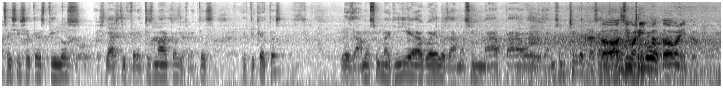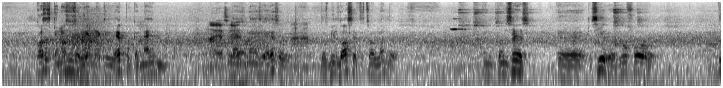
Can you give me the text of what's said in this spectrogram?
6 y 7 estilos, slash diferentes marcas, diferentes etiquetas. Les damos una guía, güey, les damos un mapa, güey, les damos un chingo de cosas. Todo así bonito, chingo- todo bonito. Cosas que no sucedían en aquella época, nadie, Nadie hacía nadie, eso. nadie hacía eso, güey. Ujú. 2012 te estoy hablando. Entonces, eh, pues sí, güey, Rufo. Y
